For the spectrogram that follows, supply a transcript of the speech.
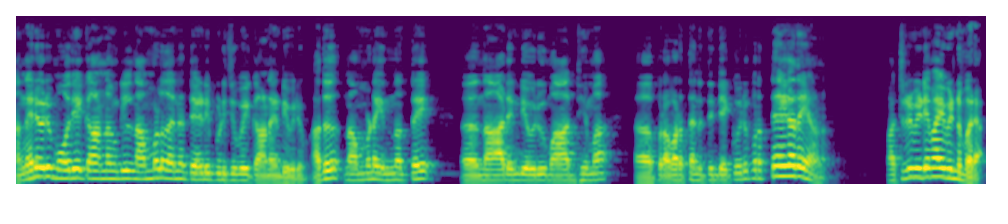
അങ്ങനെ ഒരു മോദിയെ കാണണമെങ്കിൽ നമ്മൾ തന്നെ തേടി പിടിച്ചു പോയി കാണേണ്ടി വരും. അത് നമ്മുടെ ഇന്നത്തെ നാടിന്റെ ഒരു മാധ്യമ പ്രവർത്തനത്തിന്റെയൊക്കെ ഒരു പ്രത്യേകതയാണ്. മറ്റൊരു വീഡിയോമായി വീണ്ടും വരാം.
